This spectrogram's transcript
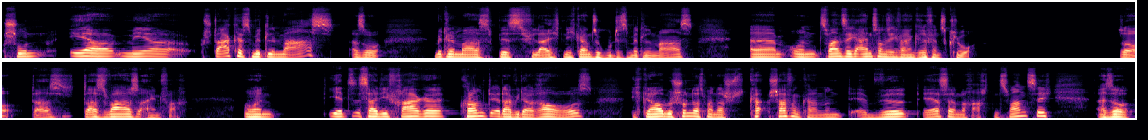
schon eher mehr starkes Mittelmaß, also Mittelmaß bis vielleicht nicht ganz so gutes Mittelmaß. Ähm, und 2021 war ein Griff ins Klo. So, das, das war es einfach. Und jetzt ist halt die Frage, kommt er da wieder raus? Ich glaube schon, dass man das schaffen kann. Und er wird, er ist ja noch 28. Also,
